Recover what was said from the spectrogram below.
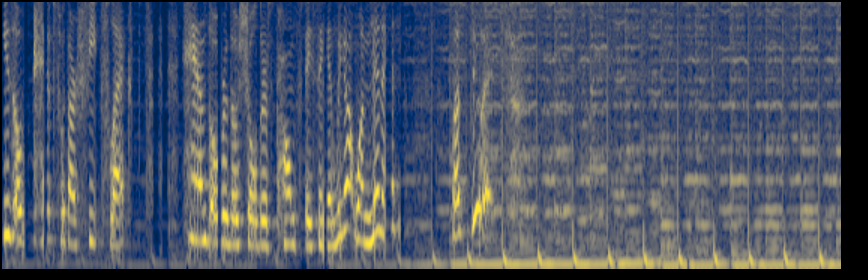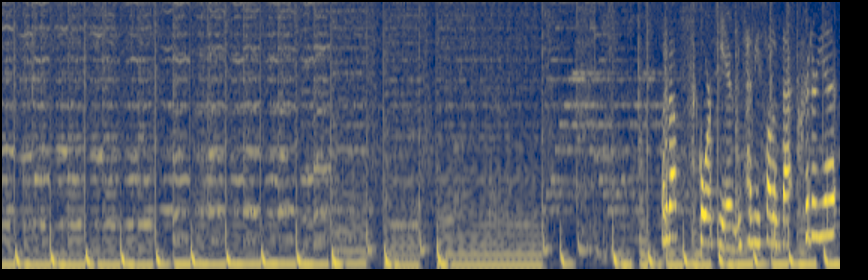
Knees over hips with our feet flexed. Hands over those shoulders, palms facing in. We got one minute. Let's do it. What about scorpions? Have you thought of that critter yet?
